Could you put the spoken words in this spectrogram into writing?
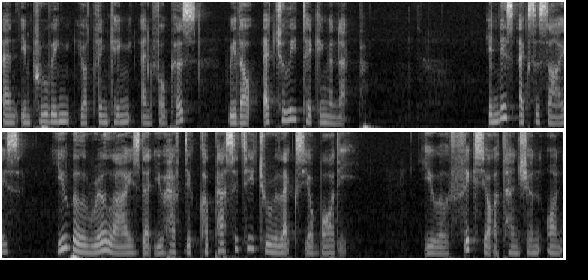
and improving your thinking and focus without actually taking a nap. In this exercise, you will realize that you have the capacity to relax your body. You will fix your attention on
